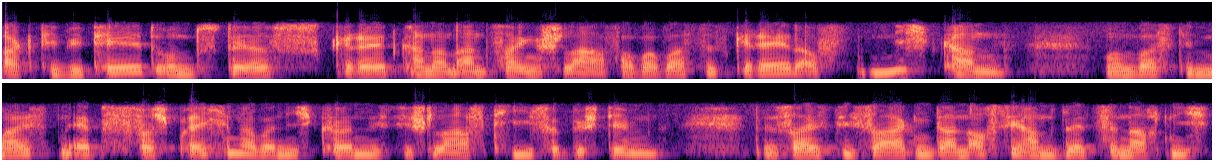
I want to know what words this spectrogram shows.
Aktivität und das Gerät kann dann anzeigen Schlaf. Aber was das Gerät auch nicht kann und was die meisten Apps versprechen, aber nicht können, ist die Schlaftiefe bestimmen. Das heißt, die sagen dann, ach, sie haben letzte Nacht nicht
